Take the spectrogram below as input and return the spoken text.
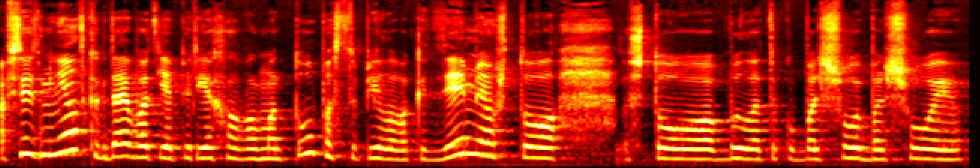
а все изменилось, когда вот я переехала в Алмату, поступила в академию, что, что было такой большой-большой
